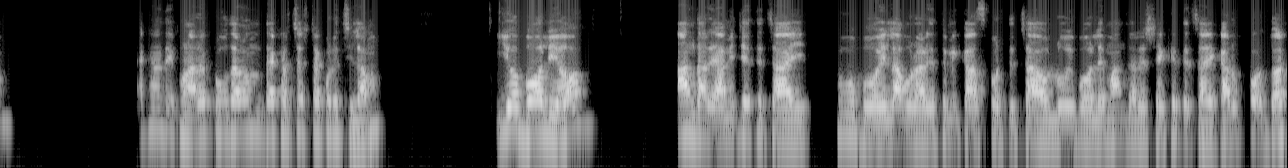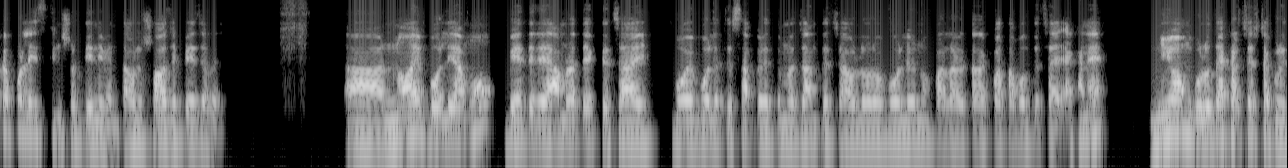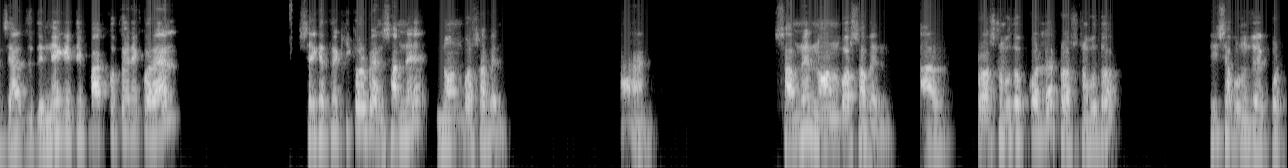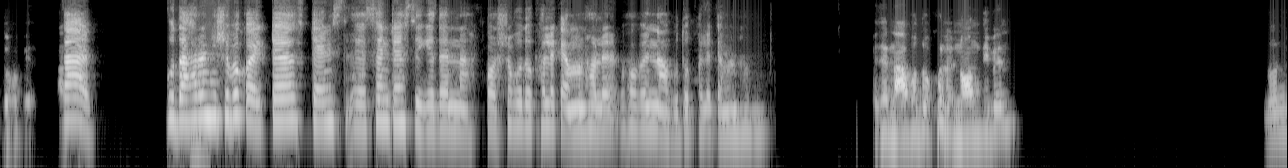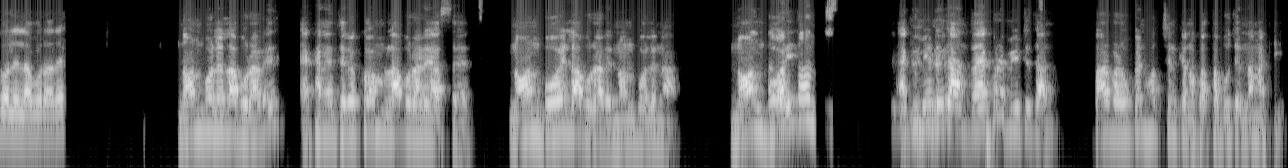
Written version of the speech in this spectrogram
এখানে দেখুন আরও একটা উদাহরণ দেখার চেষ্টা করেছিলাম। ইয়ো বলিও আন্দারে আমি যেতে চাই, তু বই লাবোরারে তুমি কাজ করতে চাও, লুই বলে মানজারে খেতে চায়, কারও দরকার পড়লে স্ক্রিনশট দিয়ে নেবেন, তাহলে সহজে পেয়ে যাবেন। নয় বলিয়ামো বেদেরে আমরা দেখতে চাই, বই বলেতে সাপেরে তোমরা জানতে চাও, লোরো বলে নো পার্লারে তারা কথা বলতে চায়। এখানে নিয়মগুলো দেখার চেষ্টা করেছি, আর যদি নেগেটিভ বাক্য তৈরি করেন সেক্ষেত্রে কি করবেন? সামনে নন বসাবেন। হ্যাঁ? সামনে নন বসাবেন। আর প্রশ্নবোধক করলে প্রশ্নবোধক হিসাব অনুযায়ী করতে হবে। আচ্ছা। স্যার উদাহরণ হিসেবে কয়েকটা সেন্টেন্স লিখে দেন না। প্রশ্নবোধক হলে কেমন হলে হবে না বোধক হলে কেমন হবে? এই যে না বোধক হলে নন দিবেন। নন বলে লাবোরারে নন বলে লাবোরারে এখানে যেরকম লাবোরারে আছে নন বই লাবোরারে নন বলে না। নন বই এক মিনিটে যান দয়া করে মিউটে যান। বারবার ওপেন হচ্ছেন কেন? কথা বুঝেন না নাকি?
